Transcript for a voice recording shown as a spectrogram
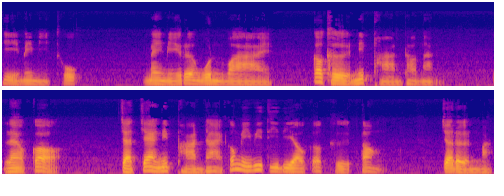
ที่ไม่มีทุกข์ ไม่มีเรื่องวุ่นวาย ก็คือนิพพานเท่านั้น แล้วก็จะแจ้งนิพพานได้ก็มีวิธีเดียวก็คือต้องเจริญมรรค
